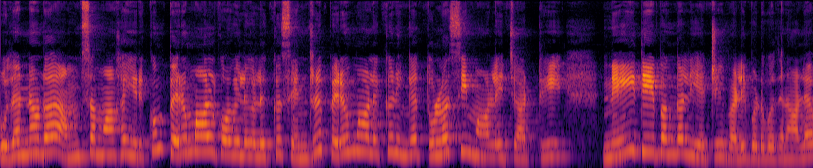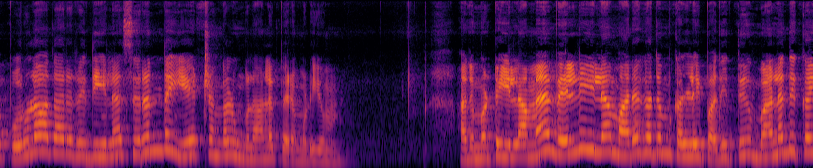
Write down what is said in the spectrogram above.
புதனோட அம்சமாக இருக்கும். பெருமாள் கோவில்களுக்கு சென்று பெருமாளுக்கு நீங்கள் துளசி மாலை சாற்றி நெய் தீபங்கள் ஏற்றி வழிபடுவதனால பொருளாதார ரீதியில் சிறந்த ஏற்றங்கள் உங்களால் பெற முடியும். அது மட்டும் இல்லாமல் வெள்ளியில் மரகதம் கல்லை பதித்து வலது கை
